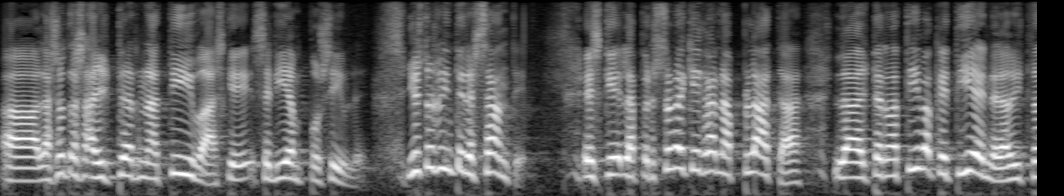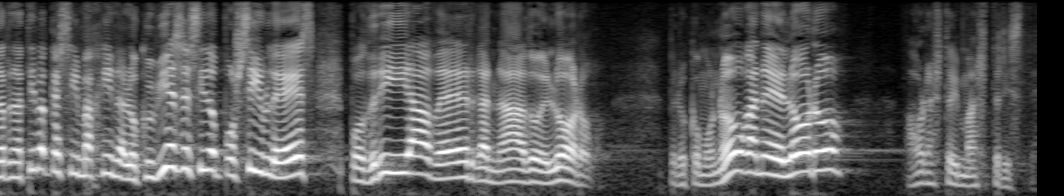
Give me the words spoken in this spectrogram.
ah, las otras alternativas que serían posibles? Y esto es lo interesante es que la persona que gana plata, la alternativa que tiene, la alternativa que se imagina, lo que hubiese sido posible es, podría haber ganado el oro. Pero como no gané el oro, ahora estoy más triste.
